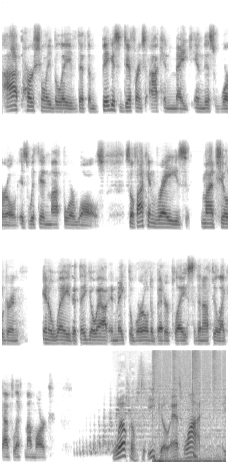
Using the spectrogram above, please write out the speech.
I personally believe that the biggest difference I can make in this world is within my four walls. So if I can raise my children in a way that they go out and make the world a better place, then I feel like I've left my mark. Welcome to EECO Ask Why, a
